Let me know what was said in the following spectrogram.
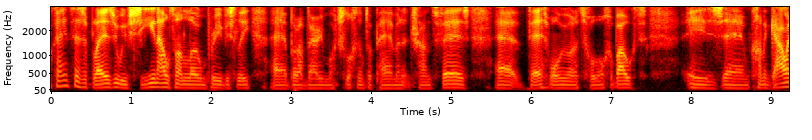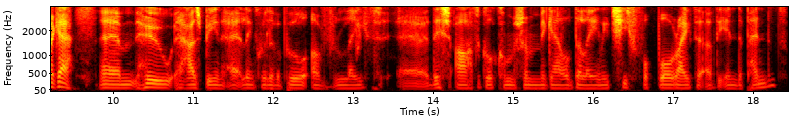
Okay, in terms of players who we've seen out on loan previously, uh, but are very much looking for permanent transfers. Uh, first one we want to talk about is um, Conor Gallagher, um, who has been linked with Liverpool of late. Uh, this article comes from Miguel Delaney, chief football writer of The Independent.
